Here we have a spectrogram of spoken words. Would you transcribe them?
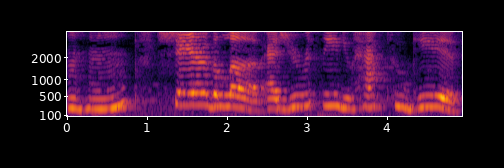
Mm-hmm. Share the love. As you receive, you have to give.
